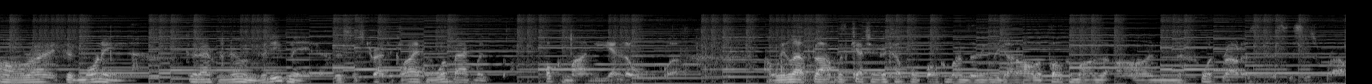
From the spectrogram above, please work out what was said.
Alright, good morning, good afternoon, good evening. This is Tragik Lyfe, and we're back with Pokemon Yellow. Uh, we left off with catching a couple Pokemon. I think we got all the Pokemon on. What route is this? This is route.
